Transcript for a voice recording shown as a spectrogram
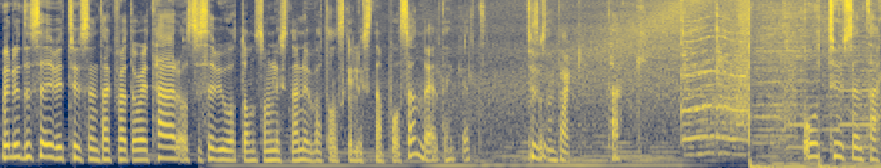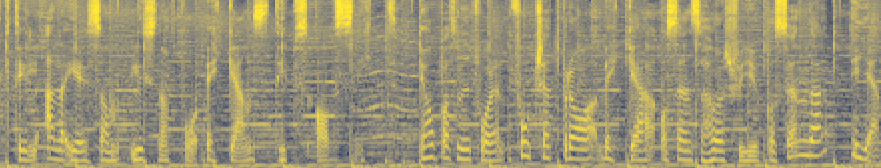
Men du, då säger vi tusen tack för att du har varit här och så säger vi åt dem som lyssnar nu att de ska lyssna på söndag helt enkelt. Tusen tack. Tack. Och tusen tack till alla er som lyssnat på veckans tipsavsnitt. Jag hoppas ni får en fortsatt bra vecka och sen så hörs vi ju på söndag igen.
